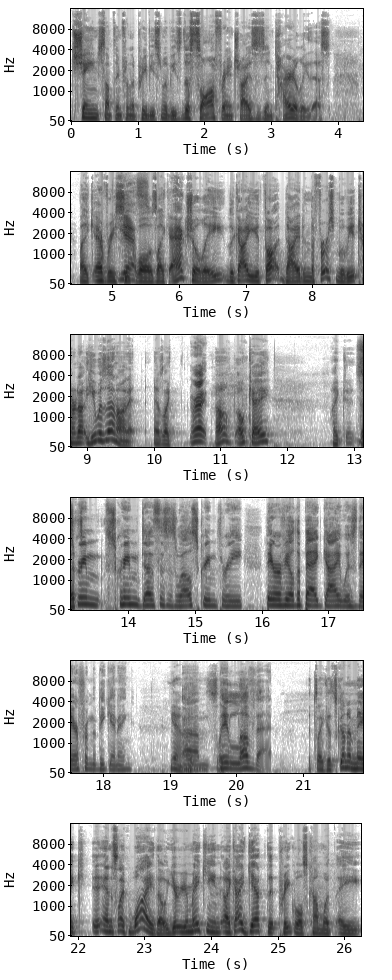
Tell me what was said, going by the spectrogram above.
change something from the previous movies. The Saw franchise is entirely this. Like every sequel Yes. is like, actually, the guy you thought died in the first movie, it turned out he was in on it. And it's like, Right. oh, okay. Like Scream Scream does this as well. Scream three, they reveal the bad guy was there from the beginning. yeah, Um, like, they love that. It's like it's going to make, and it's like why though? You're you're making like I get that prequels come with a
